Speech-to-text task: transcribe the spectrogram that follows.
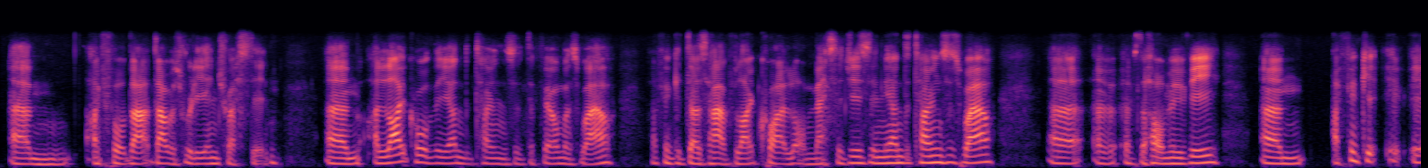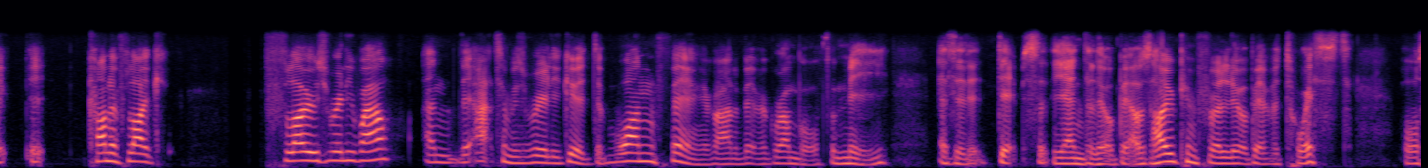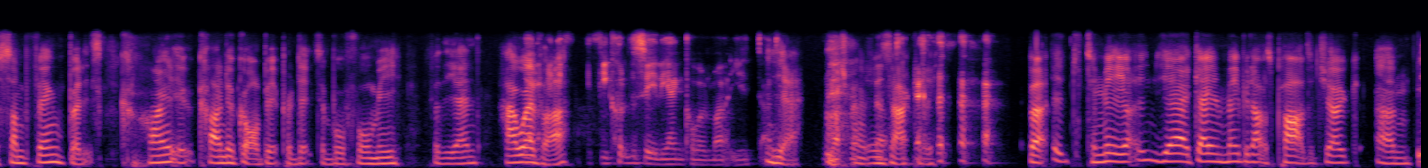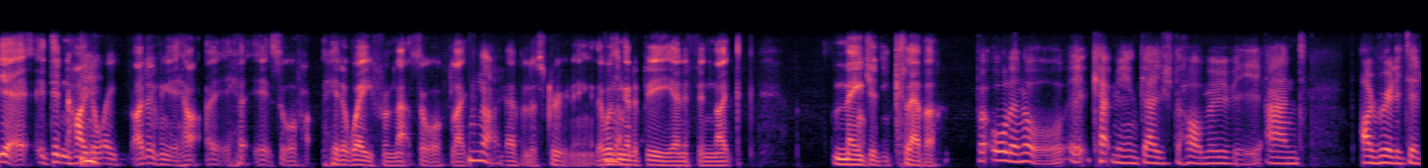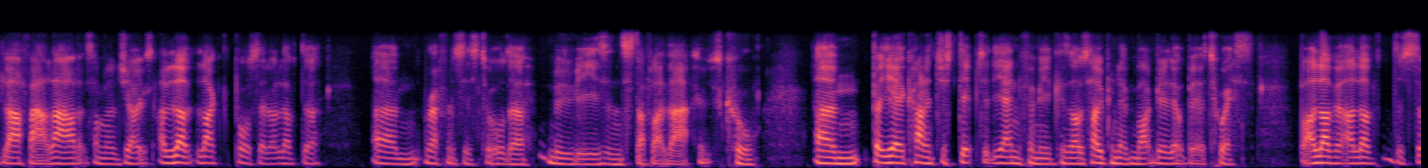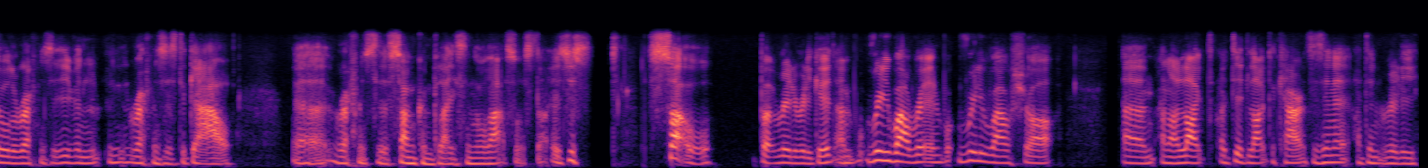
Um, I thought that that was really interesting. Um, I like all the undertones of the film as well. I think it does have like quite a lot of messages in the undertones as well uh, of, of the whole movie. Um, I think it, it it it kind of like flows really well, and the acting was really good. The one thing, if I had a bit of a grumble for me, is that it dips at the end a little bit. I was hoping for a little bit of a twist or something, but it's kind it kind of got a bit predictable for me for the end. However, If you couldn't see the end coming, Matt, you yeah, watch my film. exactly. but it, to me, uh, yeah, again, maybe that was part of the joke. Um, Yeah, it- it didn't hide Hmm. away. I don't think it, it it sort of hid away from that sort of like No. level of scrutiny. There wasn't No. going to be anything like majorly clever. but all in all, it kept me engaged the whole movie, and I really did laugh out loud at some of the jokes. I love, like Paul said, I loved the um, references to all the movies and stuff like that. It was cool. Um, but yeah, it kind of just dipped at the end for me because I was hoping there might be a little bit of twist. But I love it. I love just all the references, even references to Get Out, uh, reference to the sunken place and all that sort of stuff. It's just subtle, but really, really good and really well written, really well shot. Um, and I liked, I did like the characters in it. I didn't really,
